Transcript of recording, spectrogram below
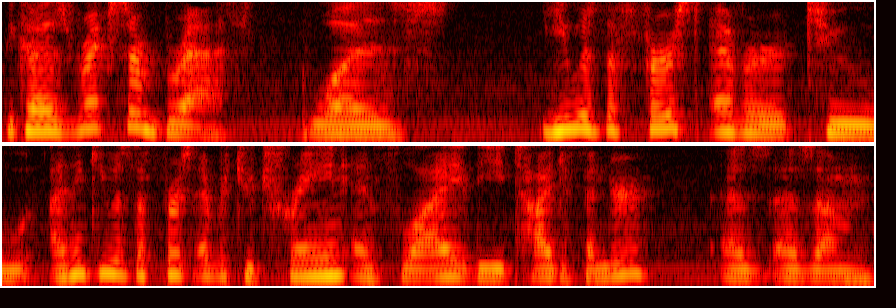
because Rexler Brath was he was the first ever to I think he was the first ever to train and fly the TIE Defender as as um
